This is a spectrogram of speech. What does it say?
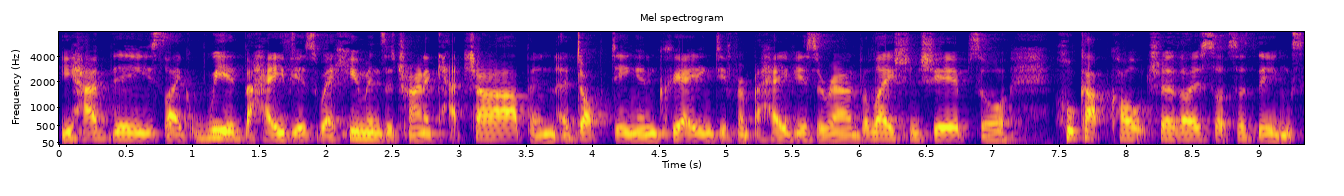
you have these like weird behaviors where humans are trying to catch up and adopting and creating different behaviors around relationships or hookup culture, those sorts of things.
